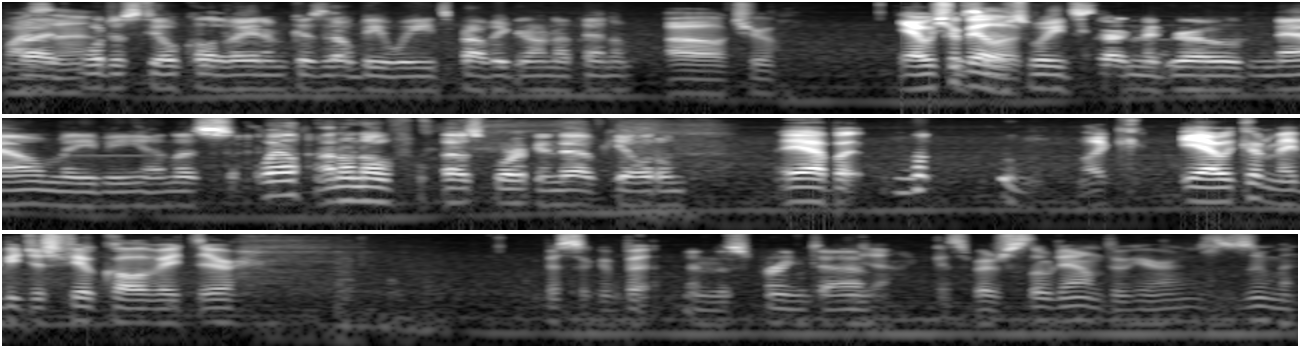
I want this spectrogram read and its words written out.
Why is but that? we'll just field cultivate them because there'll be weeds probably growing up in them. Oh, true. Yeah, we should be able There's to. weeds starting to grow now, maybe unless well, I don't know if us working up killed them. Yeah, but like, yeah, we could maybe just field cultivate there. Guess I could bet. in the springtime. Yeah, I guess I better slow down through here. Zooming.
